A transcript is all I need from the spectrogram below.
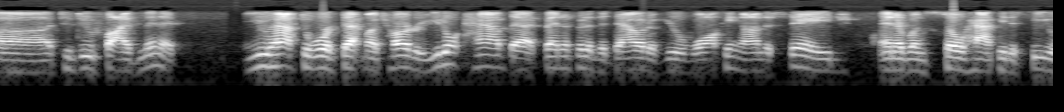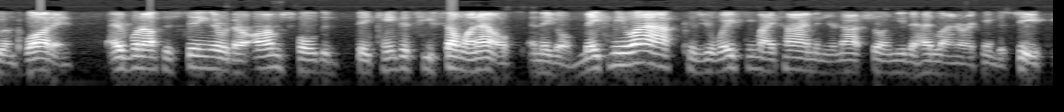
uh, to do five minutes. You have to work that much harder. You don't have that benefit of the doubt of you're walking onto stage and everyone's so happy to see you and applauding. Everyone else is sitting there with their arms folded. They came to see someone else, and they go, "Make me laugh because you're wasting my time and you're not showing me the headliner I came to see."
